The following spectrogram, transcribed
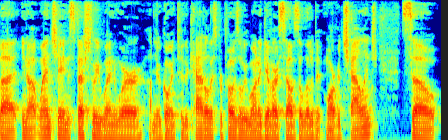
But you know, at Wanchain, especially when we're you know going through the Catalyst proposal, we want to give ourselves a little bit more of a challenge. So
